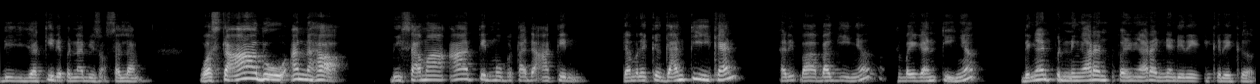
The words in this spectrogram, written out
dijaki daripada Nabi SAW wasta'adu anha bisama'atin mubtada'atin. Dan mereka gantikan dari baginya sebagai gantinya dengan pendengaran-pendengaran yang direka-reka.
